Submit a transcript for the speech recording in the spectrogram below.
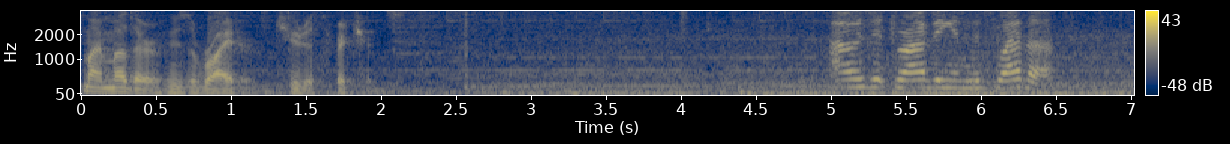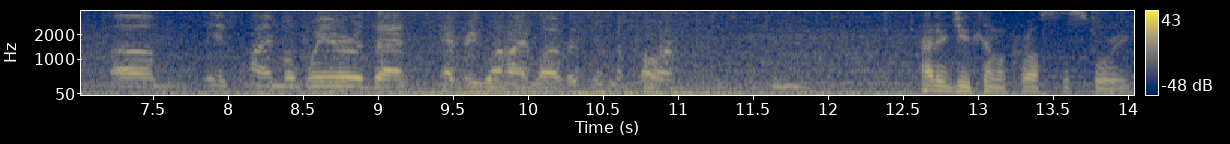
my mother, who's a writer, Judith Richards. How is it driving in this weather? Um, if I'm aware that everyone I love is in the car. How did you come across the story?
